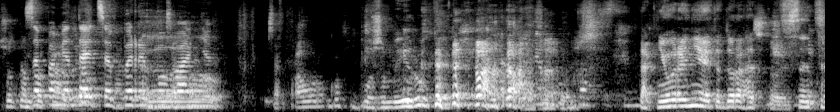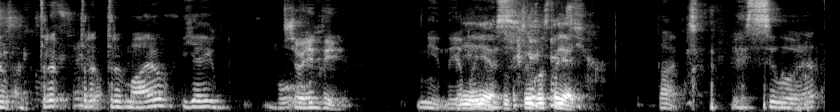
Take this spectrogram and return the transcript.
Що там запам'ятається перебування. Це в праву руку. Боже, мої руки. Так, не урони, це дорого стоїть. Все тр- тр- тр- тримаю. Я їх. бо- Все, йди. Ні, ну я Ні, ні, боюсь. тут треба стояти. Так. Є Силует.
